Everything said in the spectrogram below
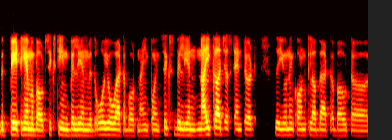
with Paytm about 16 billion, with Oyo at about 9.6 billion. Nykaa just entered the unicorn club at about uh,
